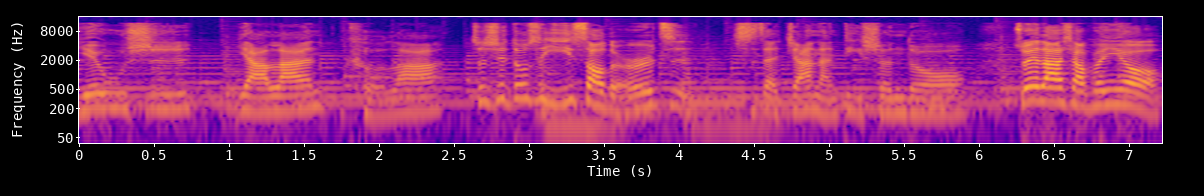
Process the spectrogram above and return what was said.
耶乌斯、亚兰、可拉，这些都是以扫的儿子，是在迦南地生的哦。所以啦，小朋友，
